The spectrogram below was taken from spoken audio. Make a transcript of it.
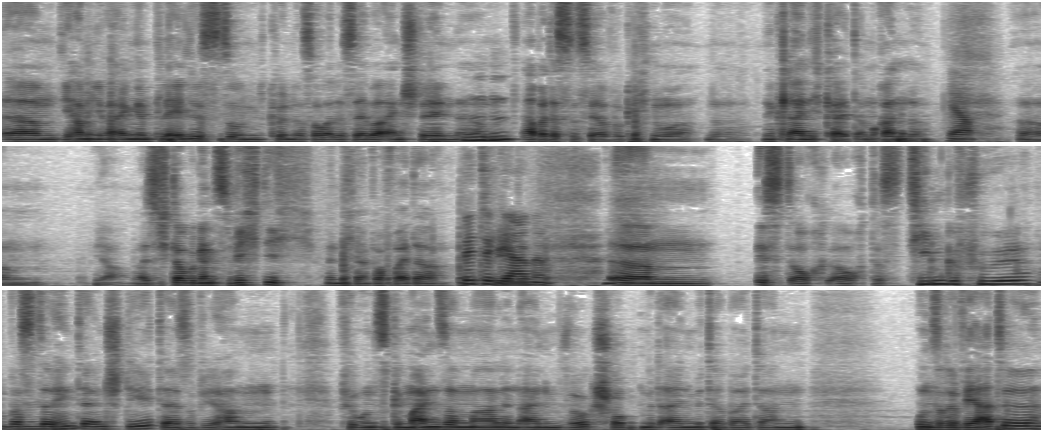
Ähm, die haben ihre eigenen Playlists und können das auch alles selber einstellen. Ähm, mhm. Aber das ist ja wirklich nur eine, eine Kleinigkeit am Rande. Ja. Ähm, ja, also ich glaube, ganz wichtig, wenn ich einfach weiter. Bitte rede, gerne. Ähm, ist auch, auch das Teamgefühl, was mhm. dahinter entsteht. Also wir haben für uns gemeinsam mal in einem Workshop mit allen Mitarbeitern unsere Werte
